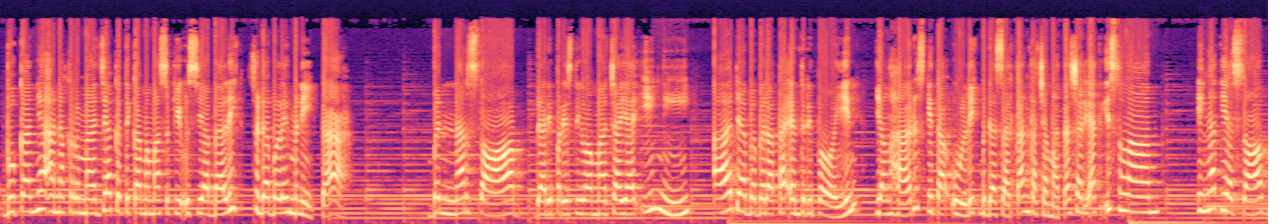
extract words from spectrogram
Bukannya anak remaja ketika memasuki usia balik sudah boleh menikah? Benar, Sob. Dari peristiwa Macaya ini, ada beberapa entry point yang harus kita ulik berdasarkan kacamata syariat Islam. Ingat ya, Sob,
